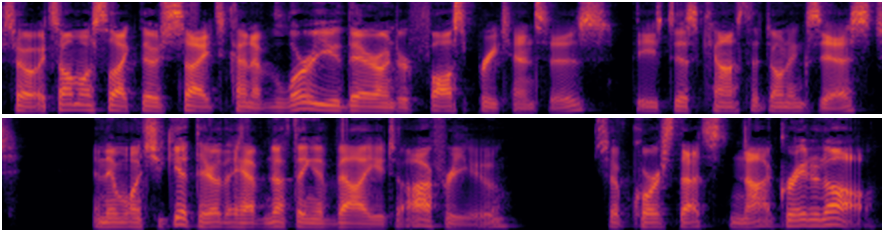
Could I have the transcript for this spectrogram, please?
So it's almost like those sites kind of lure you there under false pretenses, these discounts that don't exist. And then once you get there, they have nothing of value to offer you. So, of course, that's not great at all.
